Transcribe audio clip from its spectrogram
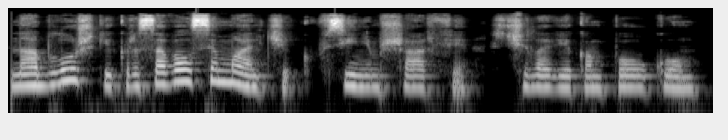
На обложке красовался мальчик в синем шарфе с Человеком-пауком.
